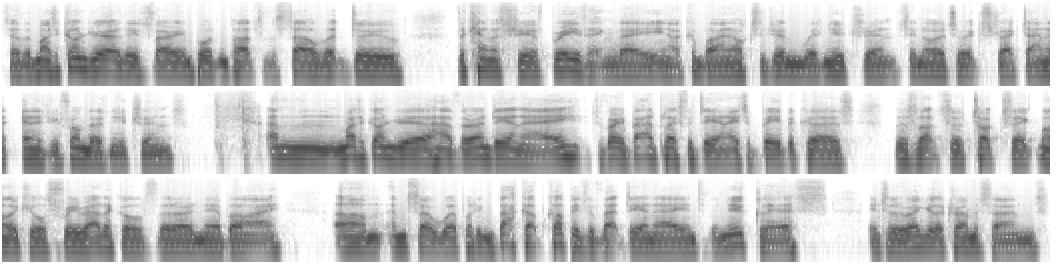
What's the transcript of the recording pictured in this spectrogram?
So the mitochondria are these very important parts of the cell that do the chemistry of breathing. They, you know, combine oxygen with nutrients in order to extract an- energy from those nutrients. And mitochondria have their own DNA. It's a very bad place for DNA to be because there's lots of toxic molecules, free radicals that are nearby. Um, and so we're putting backup copies of that DNA into the nucleus, into the regular chromosomes.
